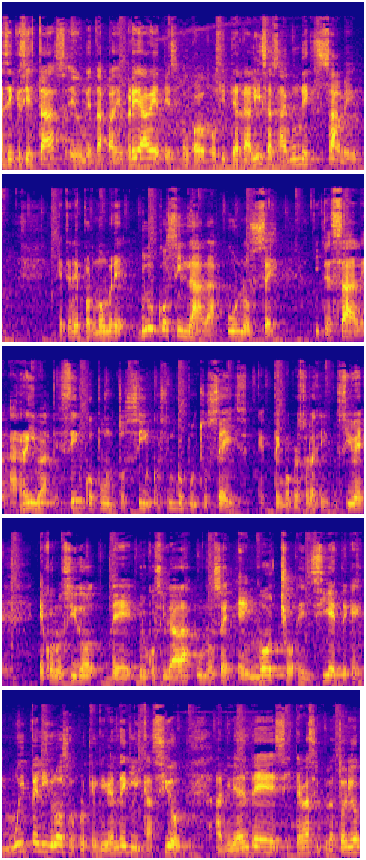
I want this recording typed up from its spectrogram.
Así que si estás en una etapa de prediabetes o, si te realizas algún examen que tiene por nombre glucosilada 1C y te sale arriba de 5.5, 5.6, que tengo personas que inclusive he conocido de glucosilada 1C en 8, en 7, que es muy peligroso porque el nivel de glicación a nivel de sistema circulatorio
